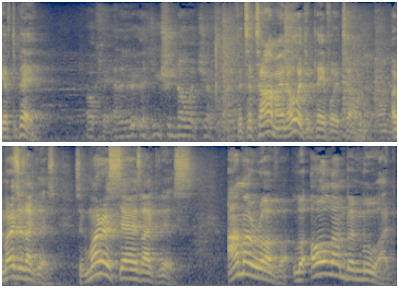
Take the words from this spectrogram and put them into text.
you have to pay. Okay, and you should know what you have to it's a tam, I know what you pay for a. And Gemara says like this. So Gemara says like this. Amarova, le'olam b'muad.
